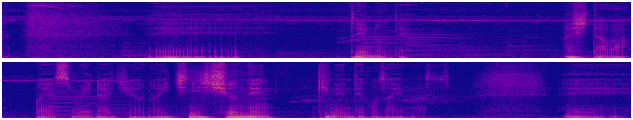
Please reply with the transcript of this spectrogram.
えーというので明日はおやすみラジオの1、2周年記念でございます。えー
